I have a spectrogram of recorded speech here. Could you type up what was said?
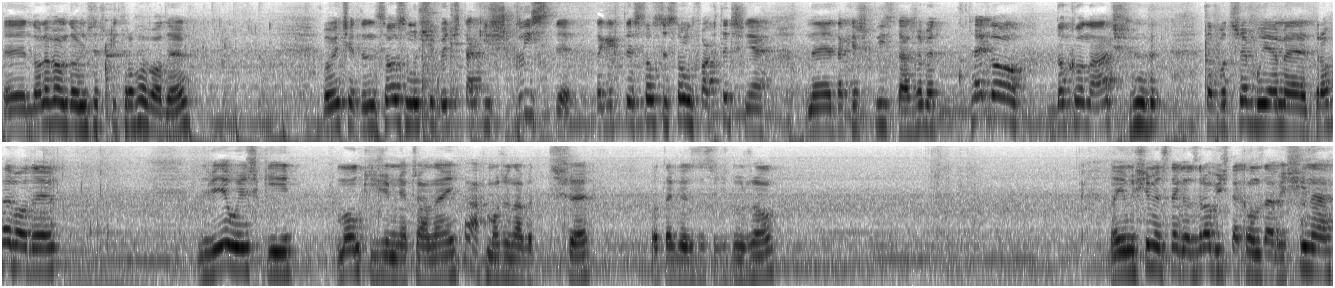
Yy, Dolewam do miseczki trochę wody. Bo wiecie, ten sos musi być taki szklisty, tak jak te sosy są faktycznie e, takie szkliste. Żeby tego dokonać, to potrzebujemy trochę wody, dwie łyżki mąki ziemniaczanej, a może nawet trzy, bo tego jest dosyć dużo. No i musimy z tego zrobić taką zawiesinę.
